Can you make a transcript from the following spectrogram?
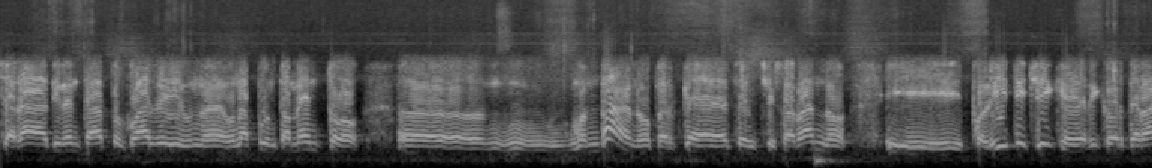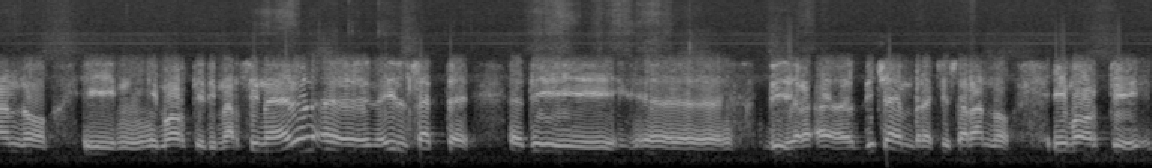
sarà diventato quasi un, un appuntamento eh, mondano perché ci saranno i politici che ricorderanno i, i morti di Marcinelle, eh, il 7 eh, di, eh, di uh, dicembre ci saranno i morti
